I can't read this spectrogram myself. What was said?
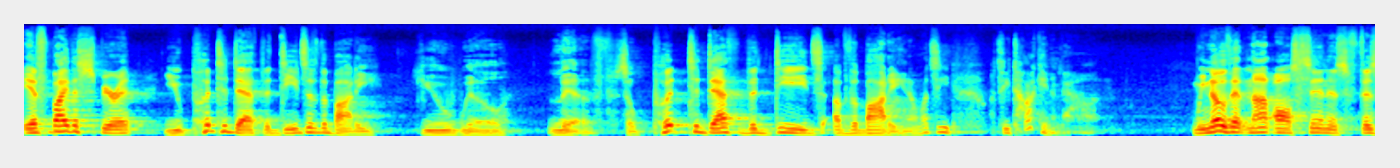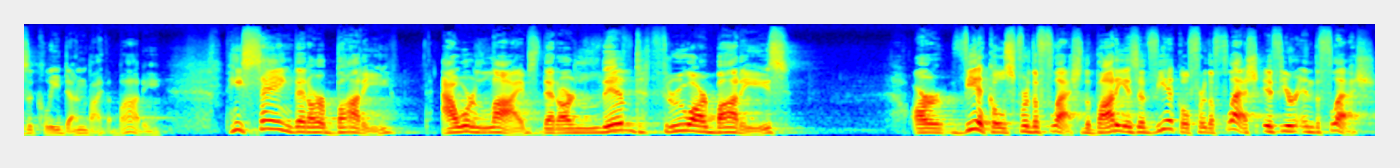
If by the Spirit you put to death the deeds of the body, you will live. So put to death the deeds of the body. Now, what's he, what's he talking about? We know that not all sin is physically done by the body. He's saying that our body, our lives that are lived through our bodies, are vehicles for the flesh. The body is a vehicle for the flesh if you're in the flesh.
